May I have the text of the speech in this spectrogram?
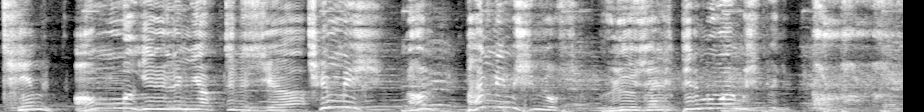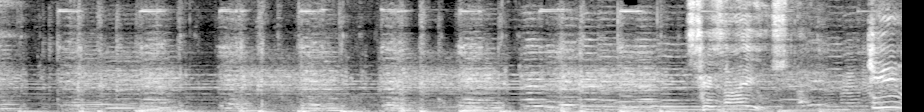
Kim? Amma gerilim yaptınız ya. Kimmiş? Lan ben miymişim yoksa? Öyle özellikleri mi varmış benim? Allah Allah. Sezai Usta. Kim?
